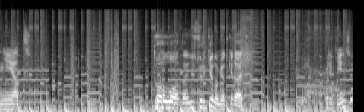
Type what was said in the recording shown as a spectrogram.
Нет. Да ладно, они сюркен умеют кидать. Прикиньте.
